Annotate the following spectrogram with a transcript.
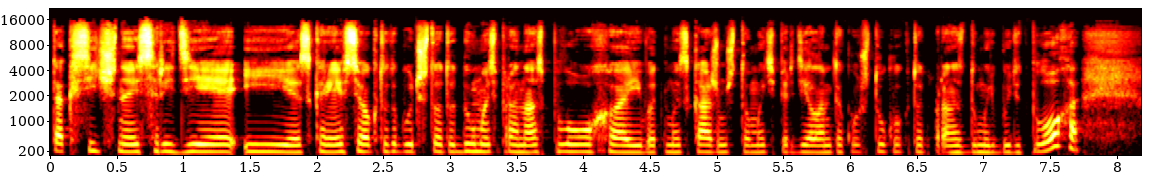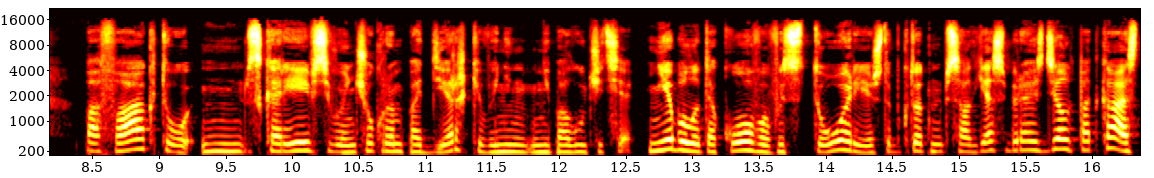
токсичной среде, и, скорее всего, кто-то будет что-то думать про нас плохо, и вот мы скажем, что мы теперь делаем такую штуку, кто-то про нас думать будет плохо по факту, скорее всего, ничего кроме поддержки вы не, не получите. Не было такого в истории, чтобы кто-то написал, я собираюсь сделать подкаст,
